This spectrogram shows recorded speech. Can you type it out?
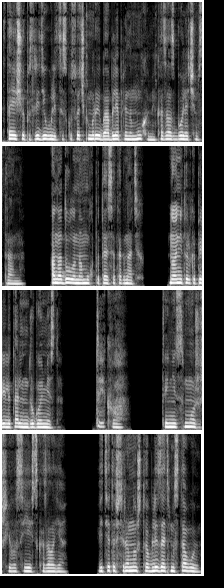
стоящую посреди улицы с кусочком рыбы, облепленным мухами, казалось более чем странно. Она дула на мух, пытаясь отогнать их, но они только перелетали на другое место. «Тыква, ты не сможешь его съесть», — сказал я. «Ведь это все равно, что облизать мостовую».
